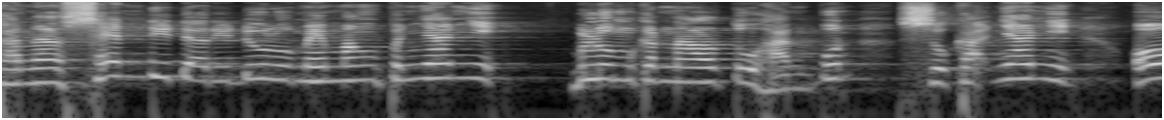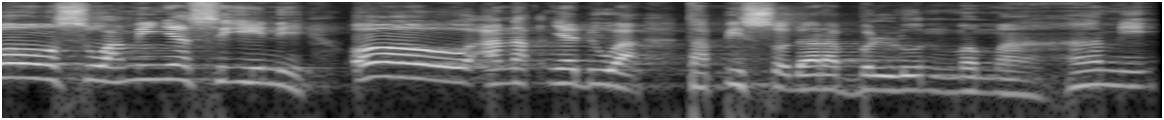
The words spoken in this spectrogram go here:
Karena Sandy dari dulu memang penyanyi. Belum kenal Tuhan pun suka nyanyi. Oh, suaminya si ini. Oh, anaknya dua. Tapi saudara belum memahami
